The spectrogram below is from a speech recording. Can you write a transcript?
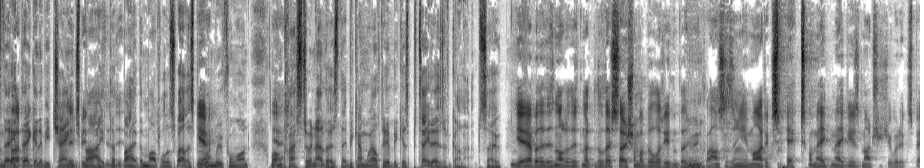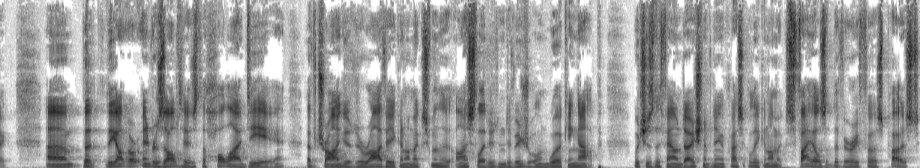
Um, they, they're going to be changed it- by it- the by the model as well as people Yeah. move from one one Yeah. class to another as they become wealthier because potatoes have gone up. So Yeah, but there's not, there's not there's less social mobility Mm. between classes than you might expect, or maybe, maybe as much as you would expect. Um, but the end result is the whole idea of trying to derive economics from the isolated individual and working up, which is the foundation of neoclassical economics, fails at the very first post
